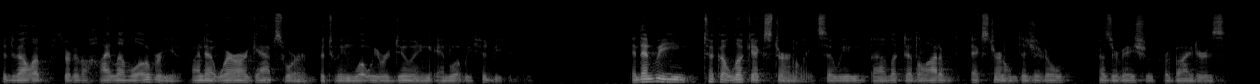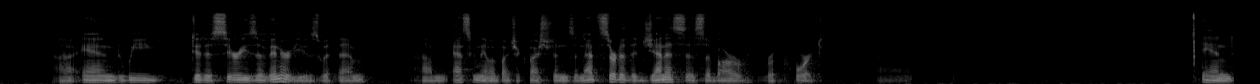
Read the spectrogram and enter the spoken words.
to develop sort of a high-level overview, to find out where our gaps were between what we were doing and what we should be doing. And then we took a look externally. So we uh, looked at a lot of external digital preservation providers, uh, and we did a series of interviews with them, um, asking them a bunch of questions, and that's sort of the genesis of our report. Uh, And,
